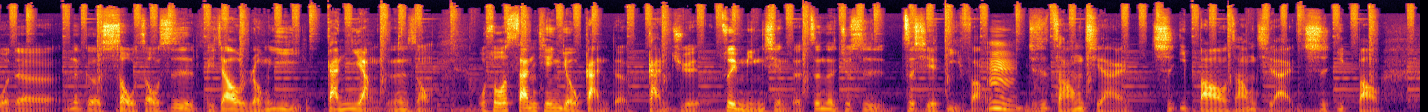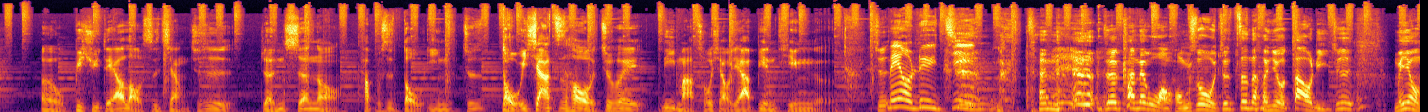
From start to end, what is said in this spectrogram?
我的那个手肘是比较容易干痒的那种。我说三天有感的感觉最明显的，真的就是这些地方。嗯，就是早上起来吃一包，早上起来吃一包。呃，我必须得要老实讲，就是。人生哦，它不是抖音，就是抖一下之后就会立马丑小鸭变天鹅，就没有滤镜。真的，就 看那个网红说，我觉得真的很有道理，就是没有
